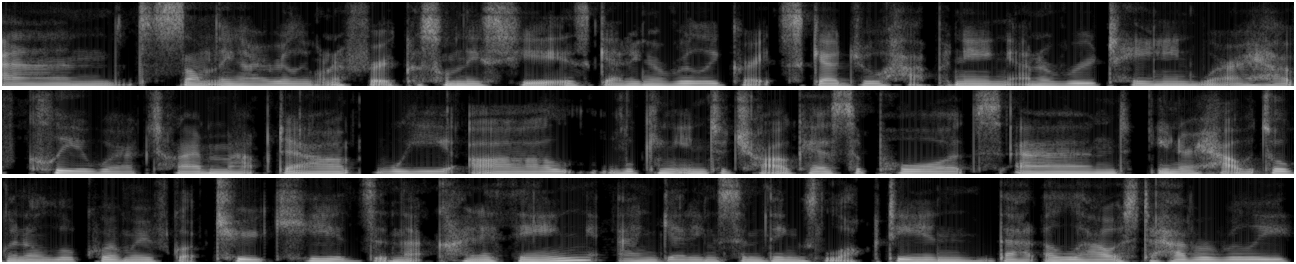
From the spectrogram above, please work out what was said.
And something I really want to focus on this year is getting a really great schedule happening and a routine where I have clear work time mapped out. We are looking into childcare supports and, you know, how it's all going to look when we've got two kids and that kind of thing, and getting some things locked in that allow us to have a really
